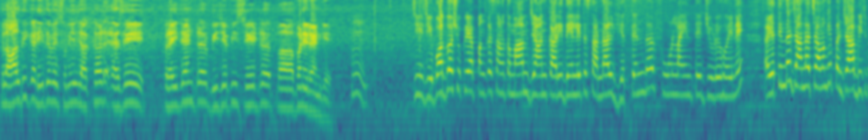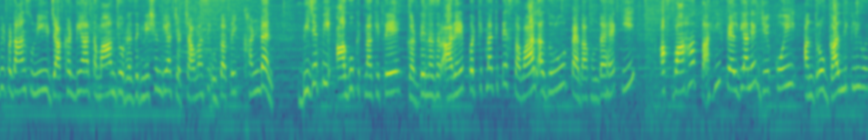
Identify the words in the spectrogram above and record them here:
ਫਿਲਹਾਲ ਦੀ ਘੜੀ ਦੇ ਵਿੱਚ Sunil Jakhar as a ਪ੍ਰੈਜ਼ੀਡੈਂਟ ਬੀਜੇਪੀ ਸਟੇਟ ਅ, ਬਣੇ ਰਹਿਣਗੇ ਜੀ ਜੀ ਬਹੁਤ ਬਹੁਤ ਸ਼ੁਕਰੀਆ ਪੰਕਜ ਸਾਨੂੰ तमाम ਜਾਣਕਾਰੀ ਦੇਣ ਲਈ ਤੇ ਸਾਡੇ ਨਾਲ ਯਤਿੰਦਰ ਫੋਨ ਲਾਈਨ ਤੇ ਜੁੜੇ ਹੋਏ ਨੇ ਅ, ਯਤਿੰਦਰ ਜਾਨਣਾ ਚਾਹਾਂਗੇ ਪੰਜਾਬ ਬੀਜੇਪੀ ਪ੍ਰਧਾਨ ਸੁਨੀਲ ਜਾਖੜ ਦੀਆਂ तमाम ਜੋ ਰੈਜ਼ਿਗਨੇਸ਼ਨ ਦੀਆਂ ਚਰਚਾਵਾਂ ਸੀ ਉਸ ਦਾ ਤੇ ਖੰਡਨ ਬੀਜੇਪੀ ਆਗੂ ਕਿਤਨਾ ਕਿਤੇ ਕਰਦੇ ਨਜ਼ਰ ਆ ਰਹੇ ਨੇ ਪਰ ਕਿਤਨਾ ਕਿਤੇ ਸਵਾਲ ਜ਼ਰੂਰ ਪੈਦਾ ਹੁੰਦਾ ਹੈ ਕਿ ਅਫਵਾਹਾਂ ਤਾਂ ਹੀ ਫੈਲਦੀਆਂ ਨੇ ਜੇ ਕੋਈ ਅੰਦਰੋਂ ਗੱਲ ਨਿਕਲੀ ਹੋਏ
